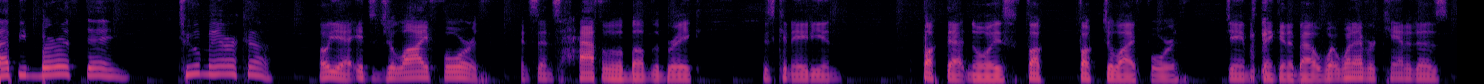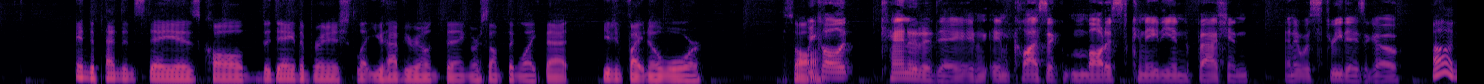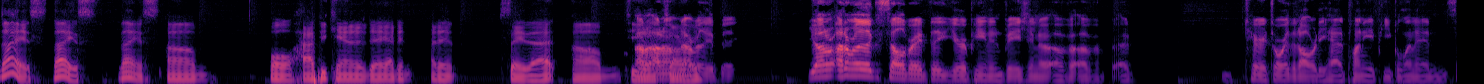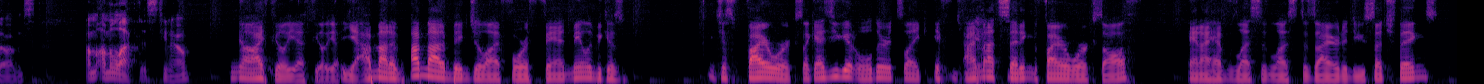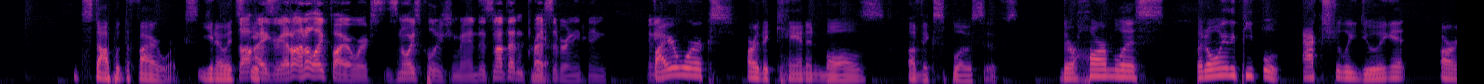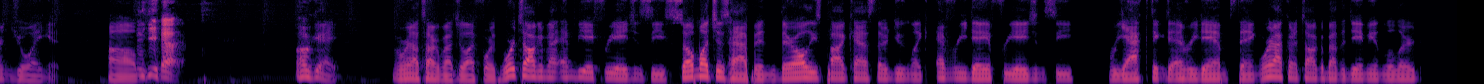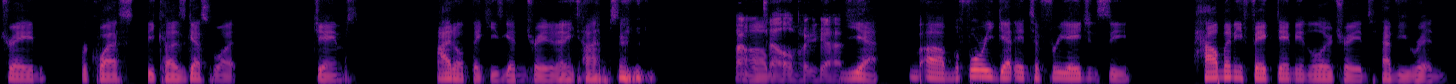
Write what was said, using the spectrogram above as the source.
Happy birthday to America. Oh yeah, it's July 4th. And since half of above the break is Canadian, fuck that noise. Fuck fuck July 4th. James thinking about what whenever Canada's Independence Day is called the day the British let you have your own thing or something like that. You didn't fight no war. So We call it Canada Day in, in classic modest Canadian fashion, and it was three days ago. Oh, nice, nice, nice. Um, well, happy Canada Day. I didn't, I didn't say that. Um, to you, I don't, I'm I don't, I'm sorry. not really a big. Yeah, I don't, I don't really like to celebrate the European invasion of of a territory that already had plenty of people in it, and so I'm, I'm, I'm a leftist, you know. No, I feel you. I feel you. Yeah, I'm not a, I'm not a big July Fourth fan, mainly because just fireworks. Like as you get older, it's like if I'm Yeah. not setting the fireworks off, and I have less and less desire to do such things, stop with the fireworks. You know, it's, So I agree. I don't, I don't like fireworks. It's noise pollution, man. It's not that impressive or anything. Anyway. Fireworks are the cannonballs of explosives. They're harmless, but only the people actually doing it are enjoying it. Um, yeah, okay. We're not talking about July 4th. We're talking about NBA free agency. So much has happened. There are all these podcasts that are doing like every day of free agency, reacting to every damn thing. We're not going to talk about the Damian Lillard trade request because guess what, James? I don't think he's getting traded anytime soon. time will Um, tell. But yeah, Yeah. Uh, before we get into free agency, how many fake Damian Lillard trades have you written?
